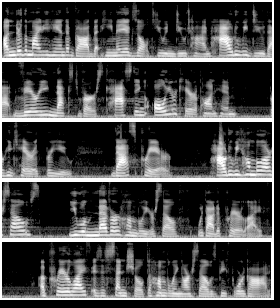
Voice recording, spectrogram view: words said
under the mighty hand of God that he may exalt you in due time. How do we do that? Very next verse casting all your care upon him, for he careth for you. That's prayer. How do we humble ourselves? You will never humble yourself without a prayer life. A prayer life is essential to humbling ourselves before God.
